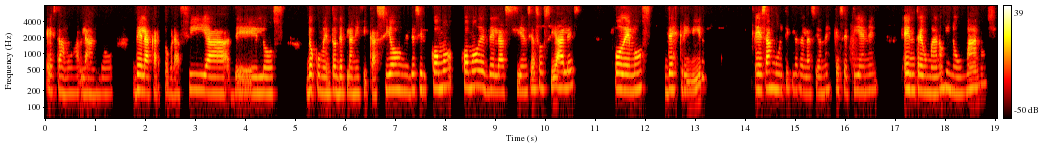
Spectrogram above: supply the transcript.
estamos hablando de la cartografía, de los documentos de planificación, es decir, cómo, cómo desde las ciencias sociales podemos describir esas múltiples relaciones que se tienen entre humanos y no humanos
